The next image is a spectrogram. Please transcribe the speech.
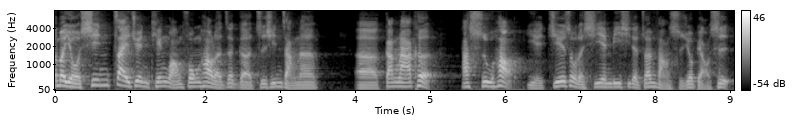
那么有新债券天王封号的这个执行长呢，呃，冈拉克，他十五号也接受了 CNBC 的专访时就表示，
